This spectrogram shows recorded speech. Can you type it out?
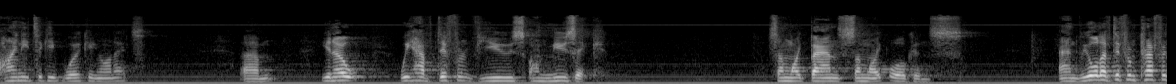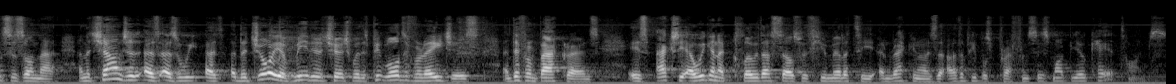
I need to keep working on it. Um, you know, we have different views on music. Some like bands, some like organs. And we all have different preferences on that. And the challenge, as, as we, as, the joy of meeting a church where there's people all different ages and different backgrounds, is actually, are we going to clothe ourselves with humility and recognize that other people's preferences might be okay at times?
